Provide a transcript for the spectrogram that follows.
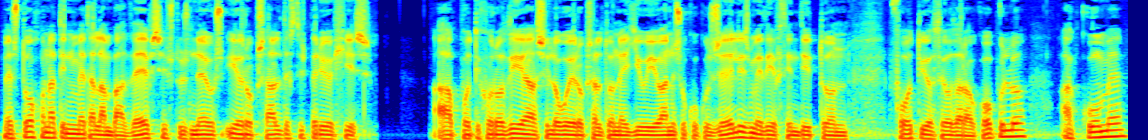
με στόχο να την μεταλαμπαδεύσει στους νέους ιεροψάλτες της περιοχής. Από τη χοροδία Συλλόγου Ιεροψαλτών Αιγίου Ιωάννης ο Κουκουζέλης, με διευθυντή τον Φώτιο Θεοδωρακόπουλο, ακούμε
